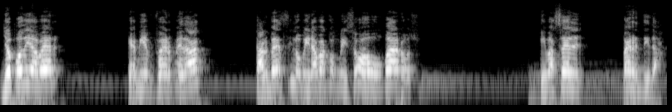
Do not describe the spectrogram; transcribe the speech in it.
yo podía ver que mi enfermedad, tal vez si lo miraba con mis ojos humanos, iba a ser pérdida.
